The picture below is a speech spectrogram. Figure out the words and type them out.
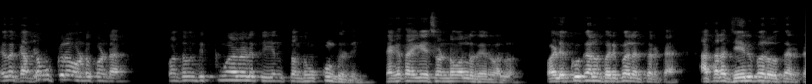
ఏదో గద్ద ముక్కులో ఉండకుండా కొంతమంది దిక్కుమాలకి ఇంతంత ముక్కు ఉంటుంది. తెగ తాగేసి ఉండడం వల్ల దేనివల్ల వాళ్ళు ఎక్కువ కాలం పరిపాలించారట. ఆ తర్వాత జైలుపాలు అవుతారట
